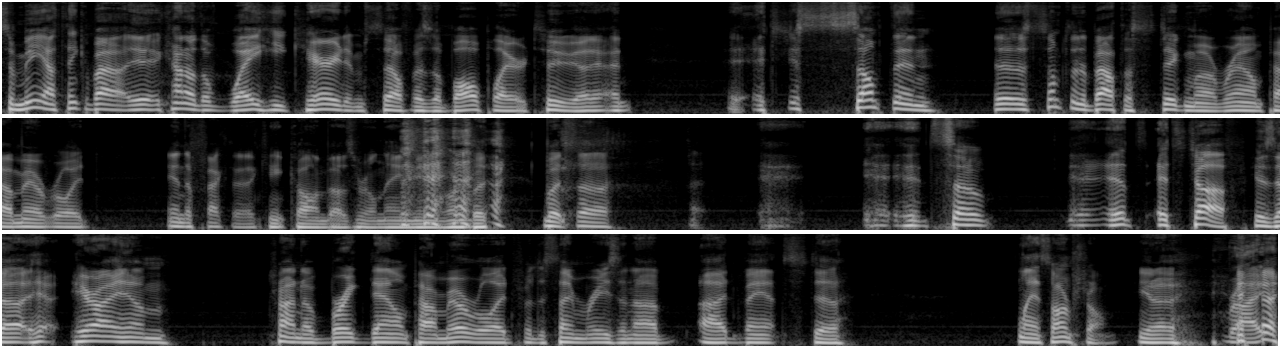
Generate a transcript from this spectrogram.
to me, I think about it, kind of the way he carried himself as a ball player too, and, and it's just something. There's something about the stigma around Palmeroid, and the fact that I can't call him by his real name anymore. but but uh, it, it's so it's it's tough because uh, here I am trying to break down Palmeroid for the same reason I I advanced uh, Lance Armstrong. You know, Right.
